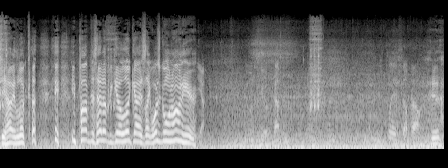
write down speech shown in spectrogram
See how he looked? he, he popped his head up to get a look at. He's like, "What's going on here?" Yeah. We want to see what's happening. Just play itself out. Yeah.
